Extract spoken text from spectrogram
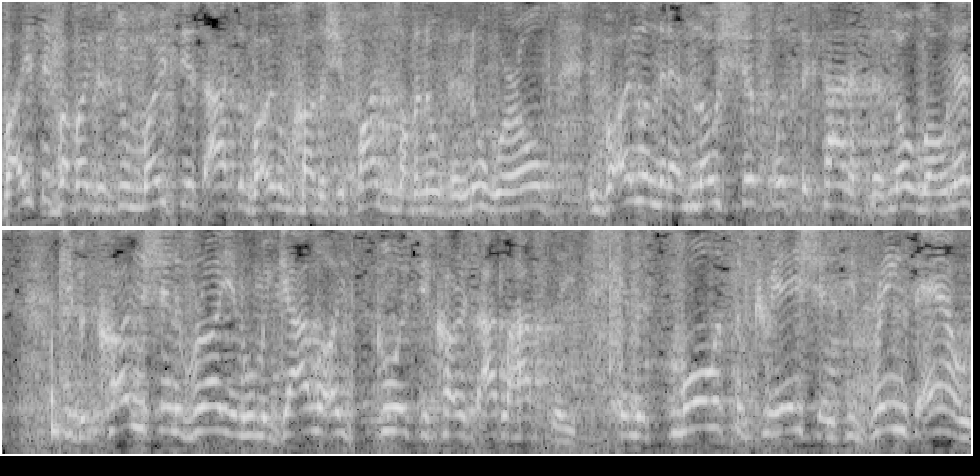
Va'isik v'avoid zu moitzias atzav ba'olam chadash. He finds himself in a new, world, in ba'olam that has no shiftless victanis, that has no lowness. Ki b'kon shen evrayim hu megalo oid skulis yikaris ad lahafli. In the smallest of creations, he brings out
